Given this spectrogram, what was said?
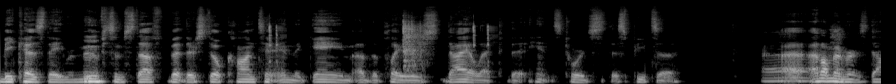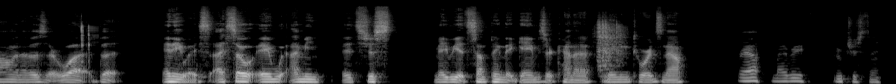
because they removed some stuff, but there's still content in the game of the player's dialect that hints towards this pizza uh, I don't remember it's Domino's or what, but anyways, I so it, I mean, it's just maybe it's something that games are kind of leaning towards now. Yeah, maybe. Interesting.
